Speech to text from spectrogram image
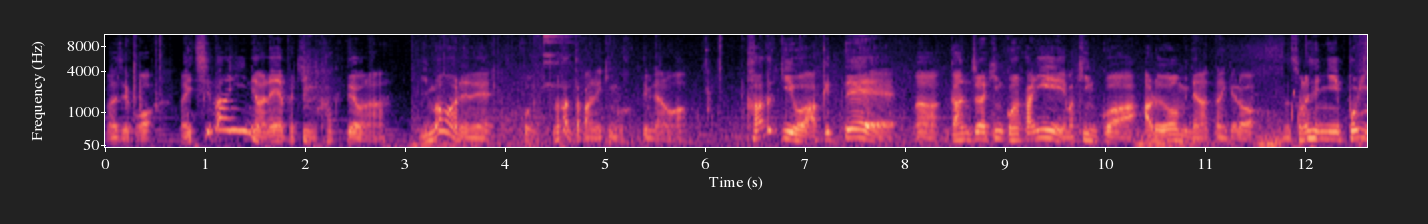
マジでこう、まあ、一番いいのはねやっぱ金庫確定よな。今までねこなかったからね金庫確定みたいなのは。カードキーを開けて、まあ、頑丈な金庫の中に、まあ、金庫はあるよみたいなのあったんやけどその辺にポイっ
